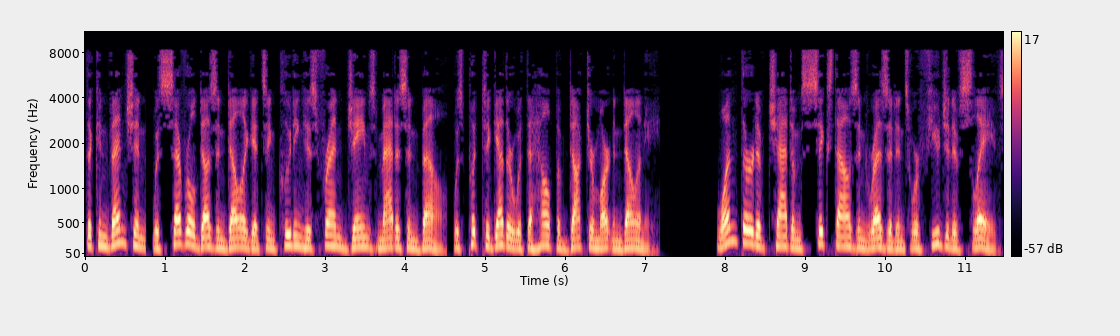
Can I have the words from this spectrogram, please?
The convention, with several dozen delegates including his friend James Madison Bell, was put together with the help of Dr. Martin Delany. One-third of Chatham's 6,000 residents were fugitive slaves,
